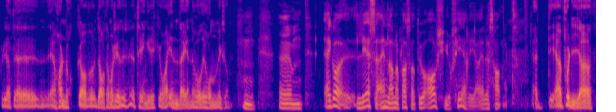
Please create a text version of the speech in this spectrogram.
Fordi at jeg, jeg, har nok av datamaskiner. Jeg trenger ikke å ha enda en å holde i hånden, liksom. Hmm. Um, jeg lest en eller annen plass at du avskyr ferier. Er det sant? Ja, det er fordi at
